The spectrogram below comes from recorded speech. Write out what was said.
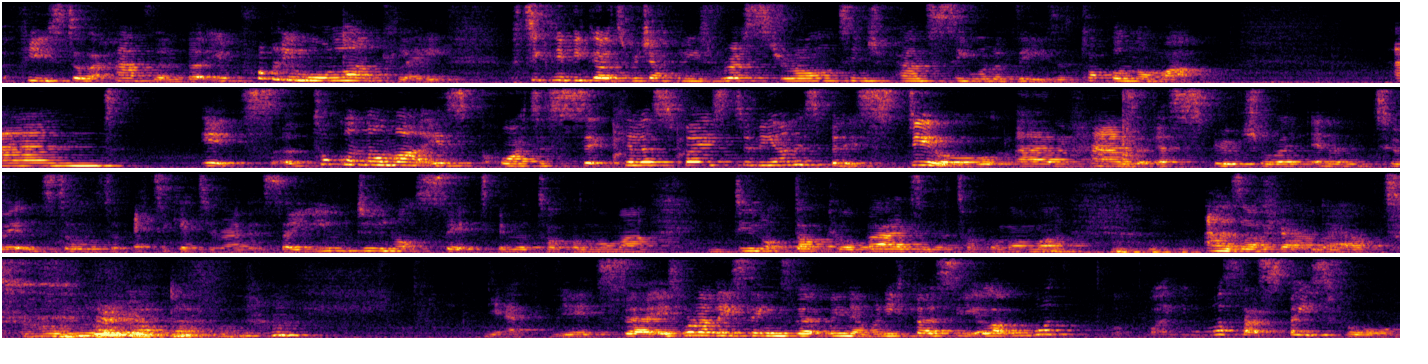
a few still that have them, but you're probably more likely, particularly if you go to a Japanese restaurant in Japan, to see one of these, a tokonoma, and it's uh, Tokonoma is quite a secular space to be honest, but it still um, has a spiritual element to it and still a lot of etiquette around it. So you do not sit in the Tokonoma, you do not dump your bags in the Tokonoma, as I found out. yeah, it's uh, it's one of these things that you know when you first see it, you're like, what, what what's that space for?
